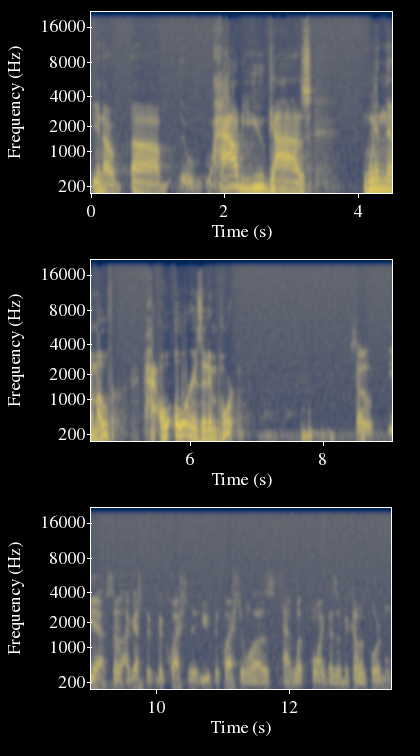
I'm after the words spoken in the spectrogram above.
you know, uh, how do you guys win them over? How, or is it important? So yeah, so I guess the, the question that you the question was at what point does it become important?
